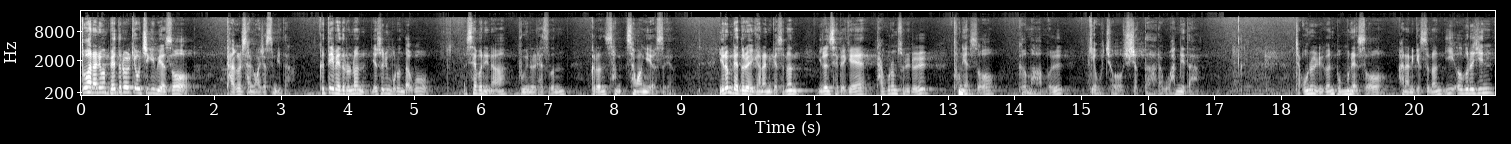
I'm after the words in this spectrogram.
또 하나님은 베드로를 깨우치기 위해서 닭을 사용하셨습니다. 그때 베드로는 예수님 모른다고 세 번이나 부인을 했던 그런 상, 상황이었어요. 이런 베드로에게 하나님께서는 이런 새벽에 닭 울음 소리를 통해서 그 마음을 깨우쳐 주셨다라고 합니다. 자, 오늘 읽은 본문에서 하나님께서는 이 어그러진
